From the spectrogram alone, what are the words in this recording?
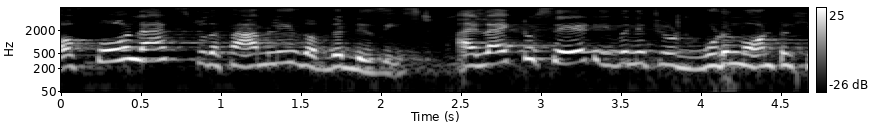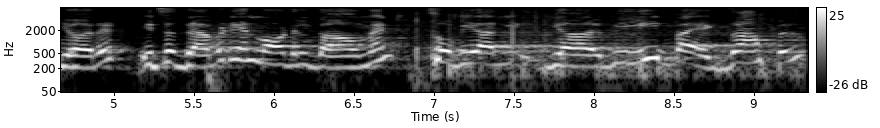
of 4 lakhs to the families of the deceased. I like to say it even if you wouldn't want to hear it. It's a Dravidian model government, so we are, we, are, we lead by example.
